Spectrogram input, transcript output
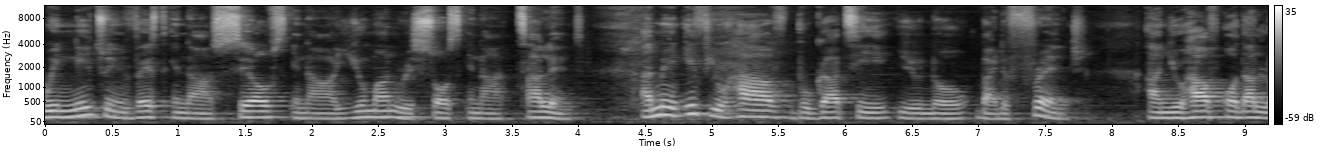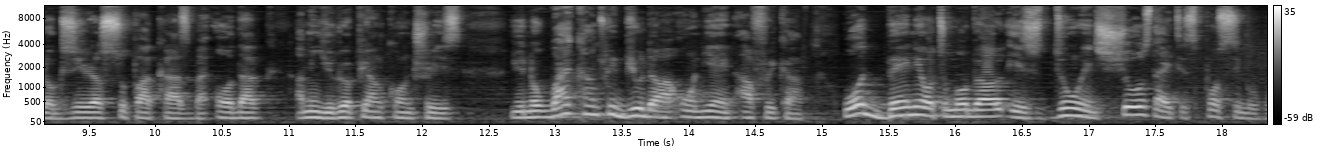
we need to invest in ourselves, in our human resource, in our talent. I mean, if you have Bugatti, you know, by the French, and you have other luxurious supercars by other, I mean, European countries, you know, why can't we build our own here in Africa? What Bennie Automobile is doing shows that it is possible.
